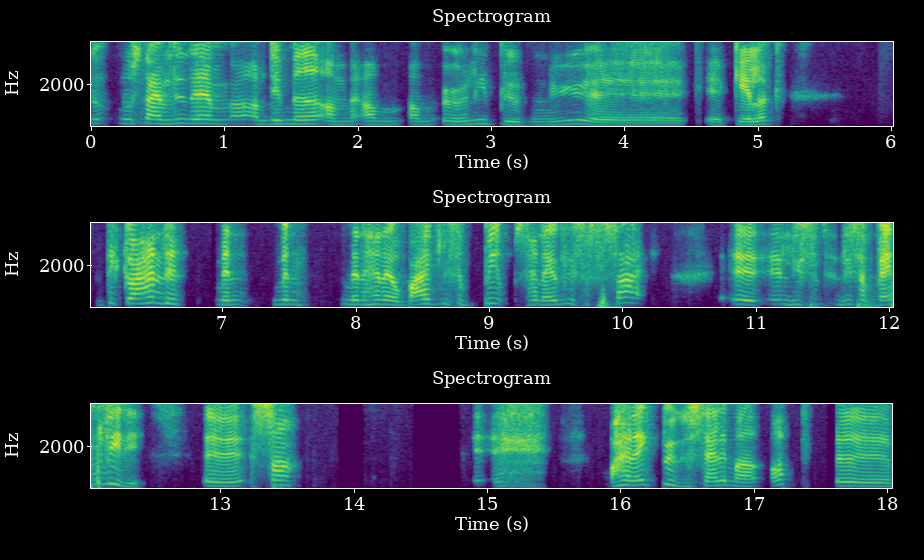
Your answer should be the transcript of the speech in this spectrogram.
nu, nu snakker vi lidt om, det med, om, om, om Early blev den nye øh, øh, Gellock. Det gør han det, men, men, men han er jo bare ikke lige så bims, han er jo ikke lige så sej, øh, lige, så, lige så vanvittig. Øh, så, øh, og han er ikke bygget særlig meget op. Øh,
